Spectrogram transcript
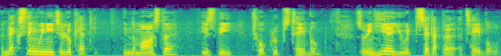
The next thing we need to look at in the master is the talk groups table. So in here you would set up a, a table.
